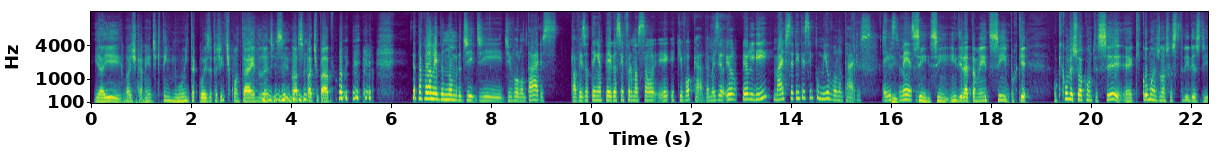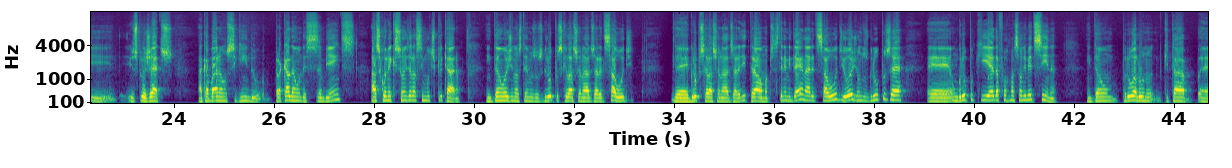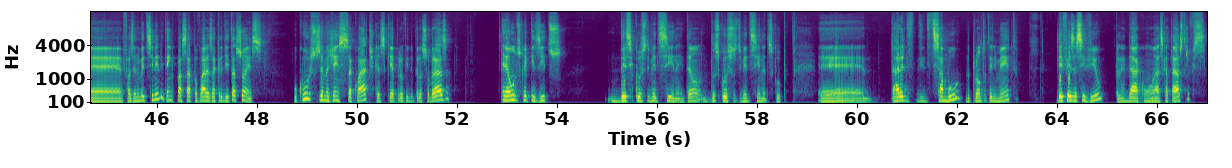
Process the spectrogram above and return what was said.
E aí, logicamente, que tem muita coisa para a gente contar aí durante esse nosso bate-papo. Você está falando aí do número de, de, de, voluntários? Talvez eu tenha pego essa informação equivocada, mas eu, eu, eu li mais de 75 mil voluntários. É sim, isso mesmo? Sim, sim, indiretamente sim, porque o que começou a acontecer é que, como as nossas trilhas de, e os projetos acabaram seguindo para cada um desses ambientes, as conexões elas se multiplicaram. Então, hoje nós temos os grupos relacionados à área de saúde, é, grupos relacionados à área de trauma. Para vocês terem uma ideia, na área de saúde, hoje um dos grupos é, é um grupo que é da formação de medicina. Então, para o aluno que está é, fazendo medicina, ele tem que passar por várias acreditações. O curso de emergências aquáticas, que é provido pela Sobrasa, é um dos requisitos desse curso de medicina. Então, dos cursos de medicina, desculpa. É, da área de, de, de SAMU, do pronto atendimento, defesa civil, para lidar com as catástrofes.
